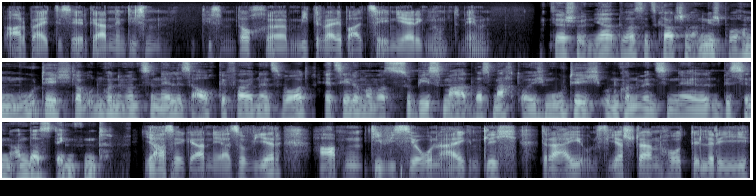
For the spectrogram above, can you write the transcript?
arbeite sehr gerne in diesem, diesem doch äh, mittlerweile bald zehnjährigen Unternehmen. Sehr schön. Ja, du hast jetzt gerade schon angesprochen, mutig, ich glaube, unkonventionell ist auch gefallen als Wort. Erzähl doch mal was zu Be Smart. Was macht euch mutig, unkonventionell, ein bisschen anders denkend? Ja, sehr gerne. Also wir haben die Vision eigentlich drei- und vier Stern Hotellerie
